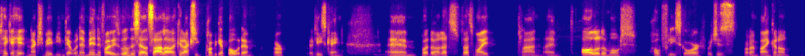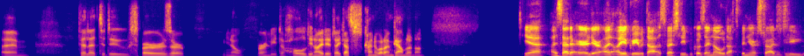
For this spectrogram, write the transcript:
take a hit and actually maybe even get one of them in. If I was willing to sell Salah, I could actually probably get both of them, or at least Kane. Um, but no, that's that's my plan. Um, all of them won't hopefully score, which is what I'm banking on. Um, Villa to do Spurs or you know Burnley to hold United. Like that's kind of what I'm gambling on. Yeah, I said it earlier. I, I agree with that, especially because I know that's been your strategy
